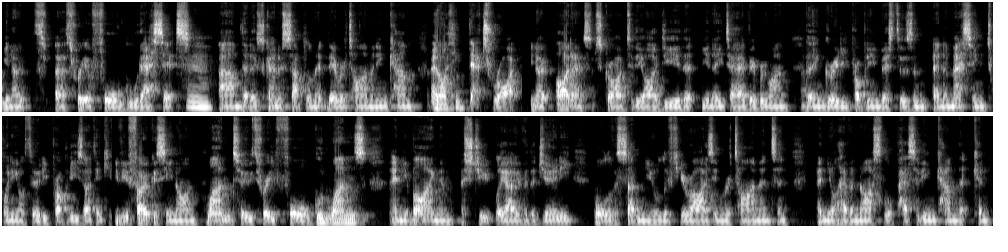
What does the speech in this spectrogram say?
you know, th- uh, three or four good assets mm. um, that is going to supplement their retirement income. And I think that's right. You know, I don't subscribe to the idea that you need to have everyone being greedy property investors and, and amassing 20 or 30 properties. I think if you're focusing on one, two, three, four good ones and you're buying them astutely over the journey, all of a sudden you'll lift your eyes in retirement and, and you'll have a nice little passive income that can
